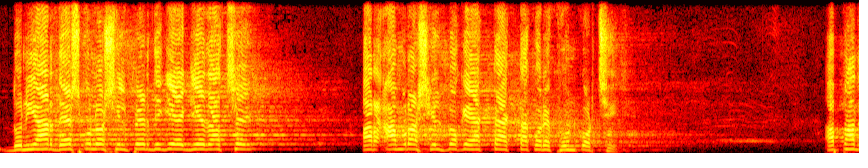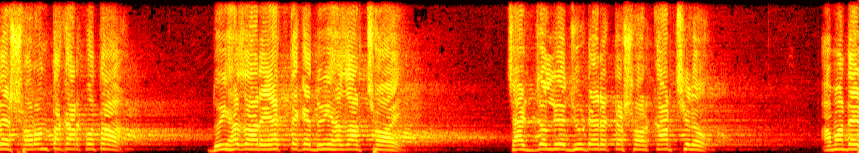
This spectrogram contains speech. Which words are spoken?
দুনিয়ার দেশগুলো শিল্পের দিকে এগিয়ে যাচ্ছে আর আমরা শিল্পকে একটা একটা করে খুন করছি। আপনাদের স্মরণ থাকার কথা দুই থেকে দুই চারদলীয় জুটের একটা সরকার ছিল। আমাদের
